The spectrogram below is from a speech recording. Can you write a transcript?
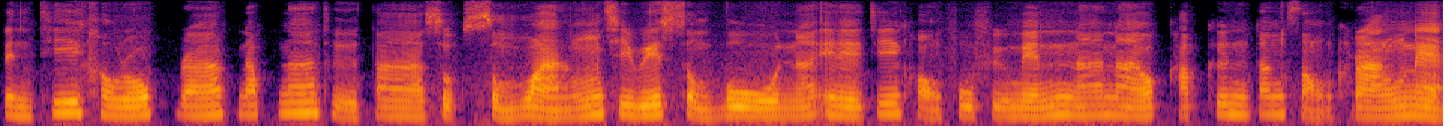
เป็นที่เคารพรักนับหน้าถือตาสุขสมหวังชีวิตสมบูรณ์นะ energy ของ fulfillment นะนายกคับขึ้นตั้งสองครั้งเนี่ย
